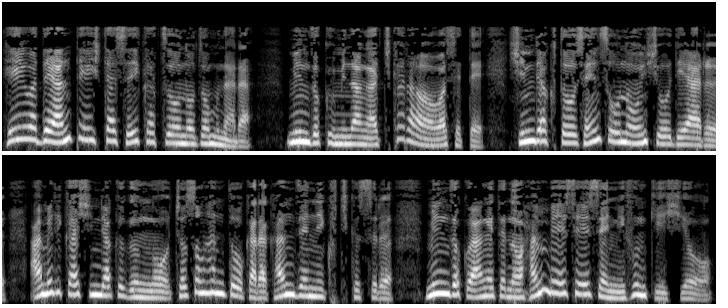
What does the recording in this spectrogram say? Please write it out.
平和で安定した生活を望むなら、民族皆が力を合わせて、侵略と戦争の温床であるアメリカ侵略軍を朝鮮半島から完全に駆逐する民族挙げての反米聖戦に奮起しよ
